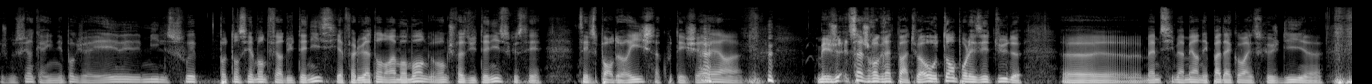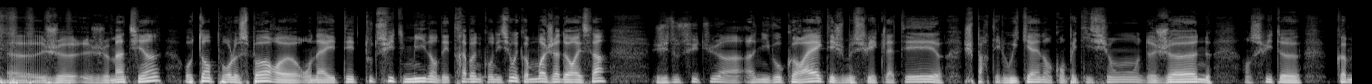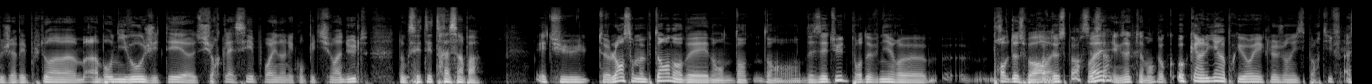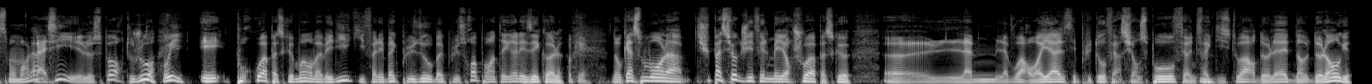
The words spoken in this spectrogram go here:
Je me souviens qu'à une époque, j'avais émis le souhait potentiellement de faire du tennis. Il a fallu attendre un moment avant que je fasse du tennis, parce que c'est c'est le sport de riche, ça coûtait cher. Mais je, ça, je regrette pas. Tu vois, autant pour les études, euh, même si ma mère n'est pas d'accord avec ce que je dis, euh, euh, je, je maintiens. Autant pour le sport, euh, on a été tout de suite mis dans des très bonnes conditions. Et comme moi, j'adorais ça, j'ai tout de suite eu un, un niveau correct et je me suis éclaté. Je partais le week-end en compétition de jeunes. Ensuite, euh, comme j'avais plutôt un, un bon niveau, j'étais euh, surclassé pour aller dans les compétitions adultes. Donc c'était très sympa. Et tu te lances en même temps dans des, dans, dans, dans des études pour devenir euh, Prof de sport. prof de sport, c'est Ouais, ça exactement. Donc aucun lien a priori avec le journalisme sportif à ce moment-là Bah si, et le sport toujours. Oui. Et pourquoi? Parce que moi, on m'avait dit qu'il fallait bac plus 2 ou bac plus 3 pour intégrer les écoles. Donc à ce moment-là, je suis pas sûr que j'ai fait le meilleur choix parce que euh, la, la voie royale, c'est plutôt faire Sciences Po, faire une fac d'histoire, de lettres, de langue.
